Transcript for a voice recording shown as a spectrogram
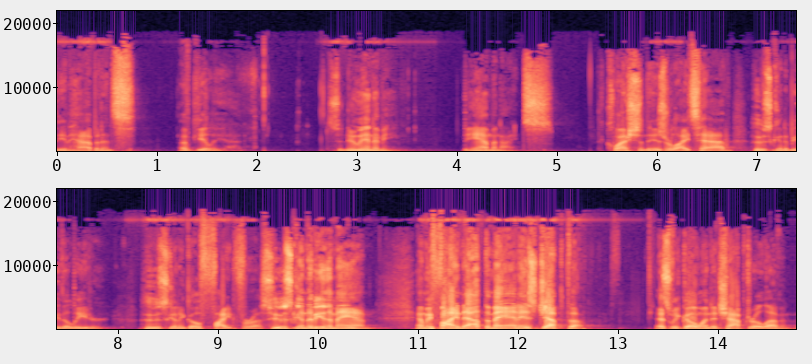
the inhabitants of Gilead. It's a new enemy, the Ammonites. The question the Israelites have who's going to be the leader? Who's going to go fight for us? Who's going to be the man? And we find out the man is Jephthah as we go into chapter 11.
